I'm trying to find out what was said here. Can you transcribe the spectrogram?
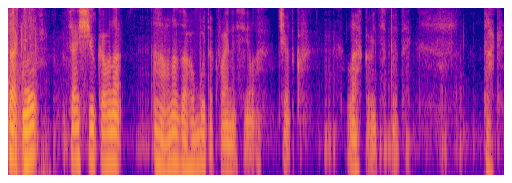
Так, ну ця щука, вона. А, вона за губу так файно сіла. Чітко. Легко відцепити. Так.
